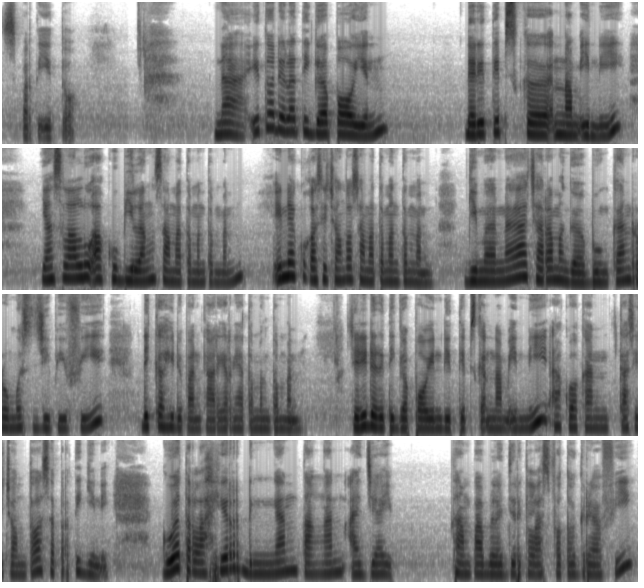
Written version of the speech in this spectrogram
Seperti itu. Nah, itu adalah tiga poin dari tips ke-6 ini yang selalu aku bilang sama teman-teman ini aku kasih contoh sama teman-teman, gimana cara menggabungkan rumus GPV di kehidupan karirnya teman-teman. Jadi dari tiga poin di tips ke-6 ini, aku akan kasih contoh seperti gini. Gue terlahir dengan tangan ajaib, tanpa belajar kelas fotografi,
